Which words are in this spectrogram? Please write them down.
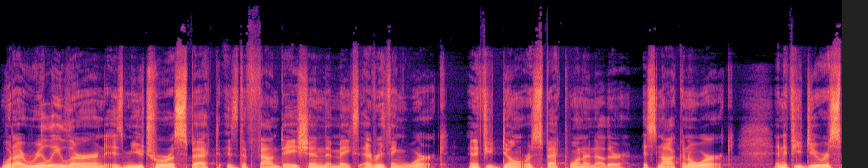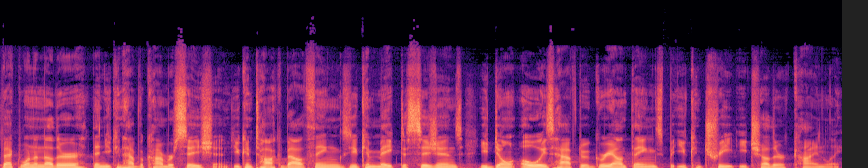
What I really learned is mutual respect is the foundation that makes everything work. And if you don't respect one another, it's not going to work. And if you do respect one another, then you can have a conversation. You can talk about things, you can make decisions. You don't always have to agree on things, but you can treat each other kindly.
